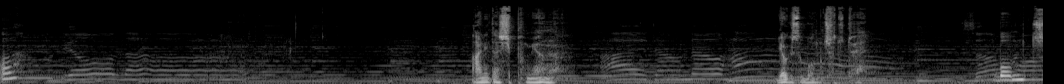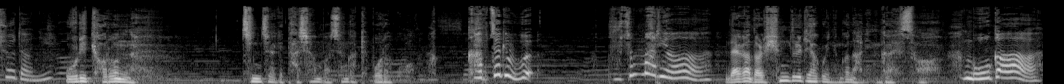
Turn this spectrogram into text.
어? 아니다 싶으면 여기서 멈춰도 돼. 멈추다니? 우리 결혼 진지하게 다시 한번 생각해 보라고. 갑자기 왜 무슨 말이야? 내가 널 힘들게 하고 있는 건 아닌가 해서. 뭐가?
